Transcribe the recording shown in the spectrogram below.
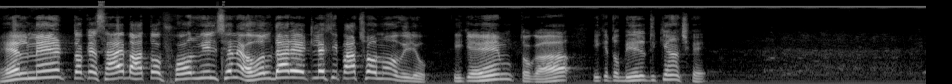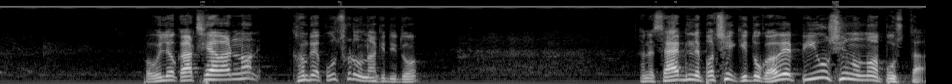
હેલ્મેટ તો કે, સાહેબ, આ તો ફોર વ્હીલ છે ને, હવલદારે એટલેથી પાછો ન વળ્યો. ઈ કે, એમ? તો ગા ઈ કે, તો બેલ્ટ ક્યાં છે? ઓલ્યો કાઠિયાવાડ નો? ને ખંભે પૂછડું નાખી દીધું અને સાહેબને પછી કીધું કે હવે પીયુસી નું ન પૂછતા.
